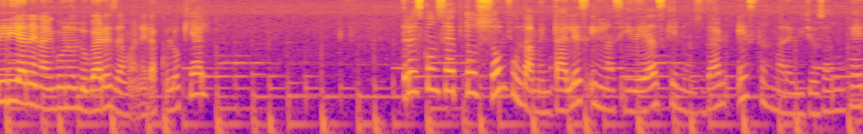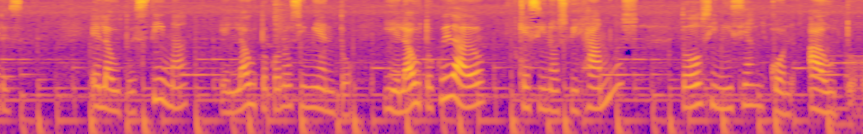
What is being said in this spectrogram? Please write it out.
dirían en algunos lugares de manera coloquial. Tres conceptos son fundamentales en las ideas que nos dan estas maravillosas mujeres. El autoestima, el autoconocimiento y el autocuidado, que si nos fijamos, todos inician con auto.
